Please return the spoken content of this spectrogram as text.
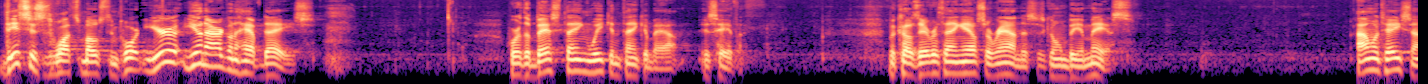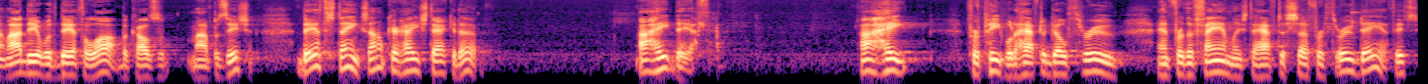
This is what's most important. You're, you and I are going to have days where the best thing we can think about is heaven because everything else around us is going to be a mess. I'm going to tell you something. I deal with death a lot because of my position. Death stinks. I don't care how you stack it up. I hate death. I hate for people to have to go through and for the families to have to suffer through death. It's,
